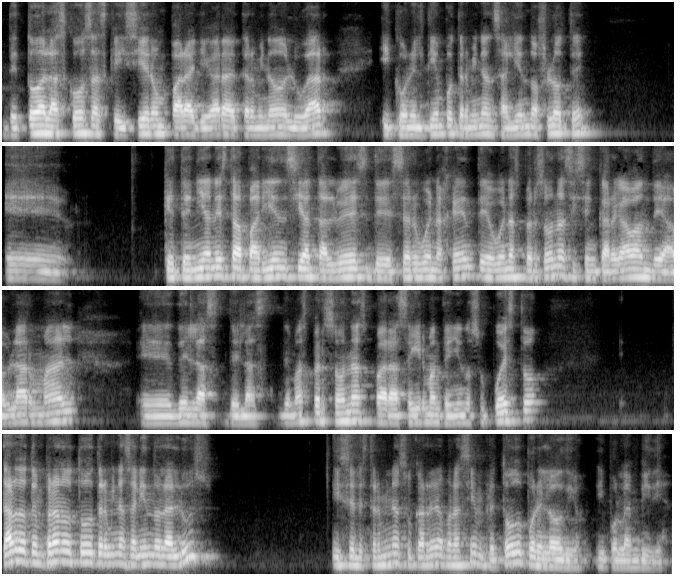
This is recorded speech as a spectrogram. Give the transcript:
de todas las cosas que hicieron para llegar a determinado lugar y con el tiempo terminan saliendo a flote eh, que tenían esta apariencia tal vez de ser buena gente o buenas personas y se encargaban de hablar mal eh, de, las, de las demás personas para seguir manteniendo su puesto. Tarde o temprano todo termina saliendo a la luz y se les termina su carrera para siempre, todo por el odio y por la envidia.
